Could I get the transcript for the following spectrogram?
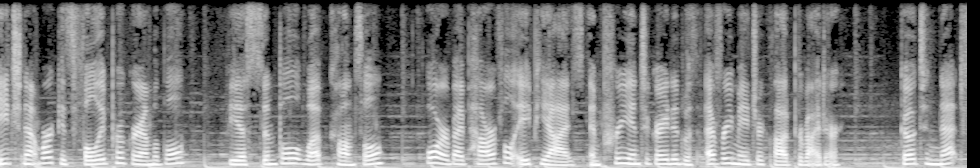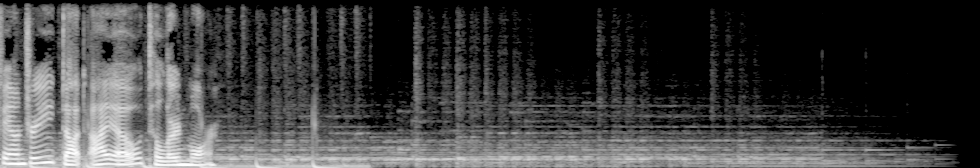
Each network is fully programmable via simple web console or by powerful APIs and pre integrated with every major cloud provider. Go to netfoundry.io to learn more.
